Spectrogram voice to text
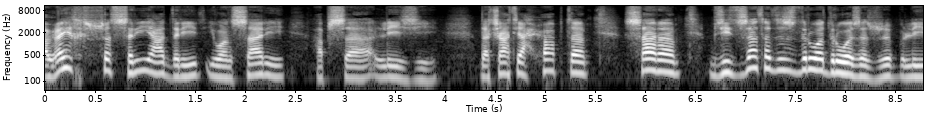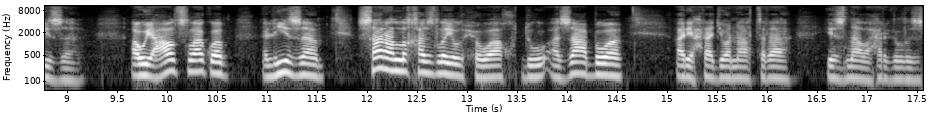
аҳәаихьшәа цари иаадырит иуансари аԥса лизи даҽаҭ иаҳҳәапта сара бзиҭзаҭа дыздыруа дыруаз аӡәып лиза ауи алҵлакәаб лиза сара лыхазла илҳәауа хәду азаабуа ари ҳрадионатора изналаҳаргылыз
